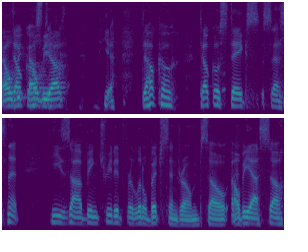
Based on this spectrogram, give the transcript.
LB, Delco steak. LBS. Yeah, Delco Delco Steaks says that he's uh, being treated for little bitch syndrome. So LBS. So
